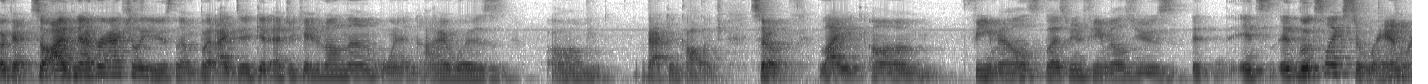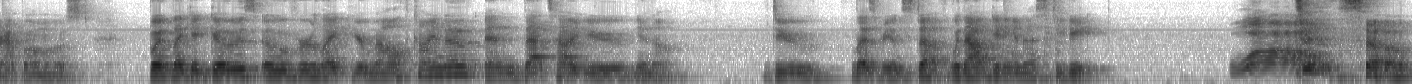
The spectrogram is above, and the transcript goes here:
okay, so I've never actually used them, but I did get educated on them when I was um, back in college. So like um, females, lesbian females use it. It's it looks like Saran wrap almost, but like it goes over like your mouth kind of, and that's how you you know do lesbian stuff without getting an STD. Wow. so,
